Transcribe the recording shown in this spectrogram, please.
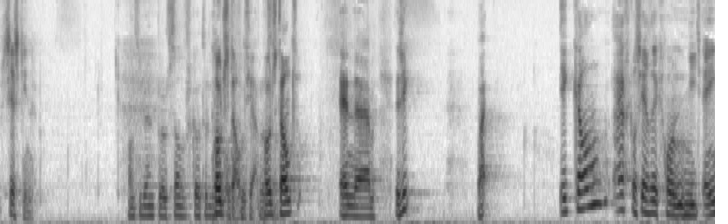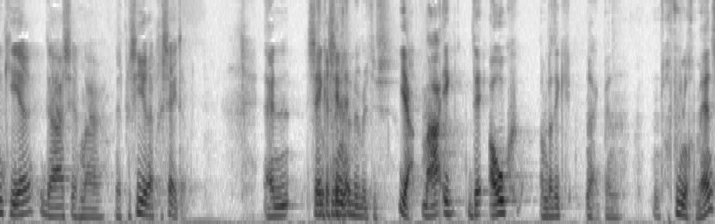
16e. Want je bent protestant of katholiek? Protestant, Of- ja, protestant. En, ehm, dus ik, maar ik kan eigenlijk wel zeggen dat ik gewoon niet één keer daar zeg maar met plezier heb gezeten. En zeker zin, nummertjes. ja, maar ik de, ook omdat ik, nou, ik ben een gevoelig mens,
